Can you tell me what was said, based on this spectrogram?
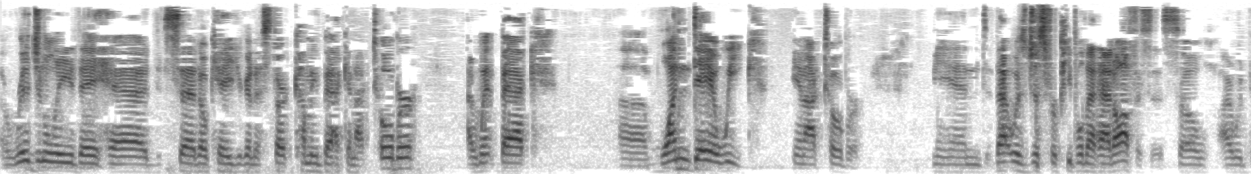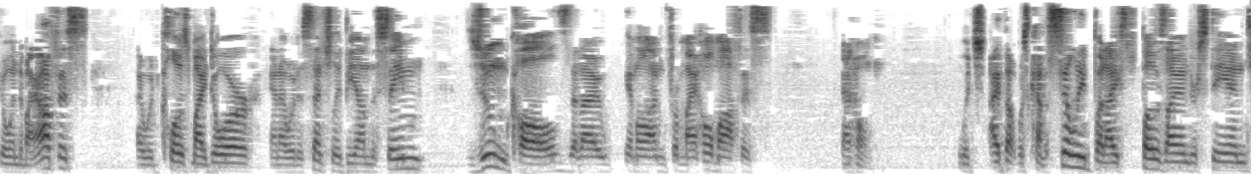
Originally, they had said, okay, you're going to start coming back in October. I went back uh, one day a week in October. And that was just for people that had offices. So I would go into my office, I would close my door, and I would essentially be on the same Zoom calls that I am on from my home office at home which I thought was kind of silly, but I suppose I understand.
